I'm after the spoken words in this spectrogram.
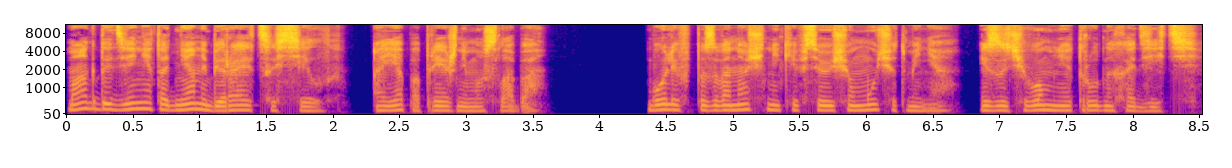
Магда день ото дня набирается сил, а я по-прежнему слаба. Боли в позвоночнике все еще мучат меня, из-за чего мне трудно ходить.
